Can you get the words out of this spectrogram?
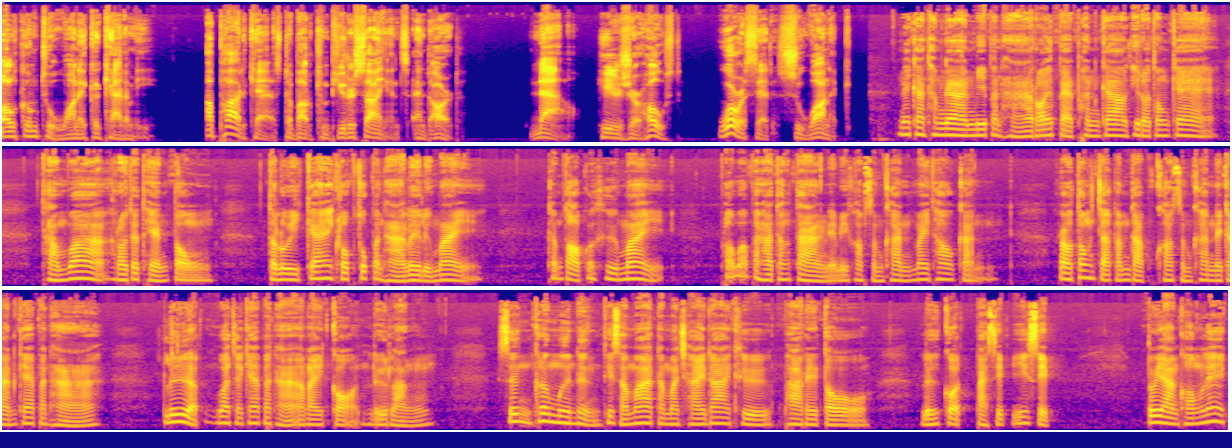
Welcome to Wanik Academy, a podcast about computer science and art. Now, here's your host, Waraset Suwanik. ในการทำงานมีปัญหาร้อยแปดพันเก้าที่เราต้องแก้ ถามว่าเราจะเถนตรง ตะลุยแก้ให้ครบทุกปัญหาเลยหรือไม่ คำตอบก็คือไม่ เพราะว่าปัญหาต่างๆเนี่ยมีความสำคัญไม่เท่ากัน เราต้องจัดลำดับความสำคัญในการแก้ปัญหา เลือกว่าจะแก้ปัญหาอะไรก่อนหรือหลัง ซึ่งเครื่องมือหนึ่งที่สามารถนำมาใช้ได้คือพาเรโตหรือกฎ 80-20 ตัวอย่างของเลข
